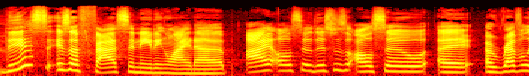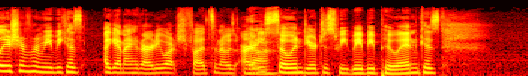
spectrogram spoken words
This is a fascinating lineup. I also this was also a, a revelation for me because again I had already watched Futs and I was already Yeah. so endeared to Sweet Baby Phuwin because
